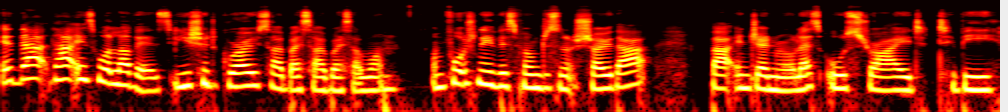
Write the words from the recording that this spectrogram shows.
It, that that is what love is. You should grow side by side by someone. Unfortunately, this film does not show that, but in general, let's all stride to be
